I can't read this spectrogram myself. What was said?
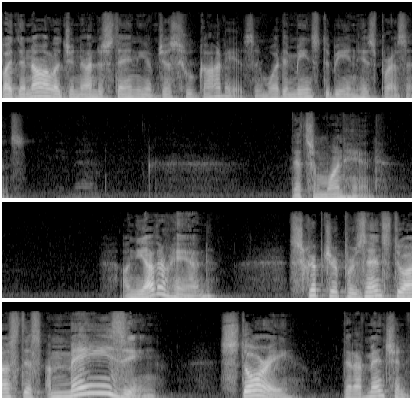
by the knowledge and understanding of just who God is and what it means to be in His presence. Amen. That's on one hand. On the other hand, Scripture presents to us this amazing story that I've mentioned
